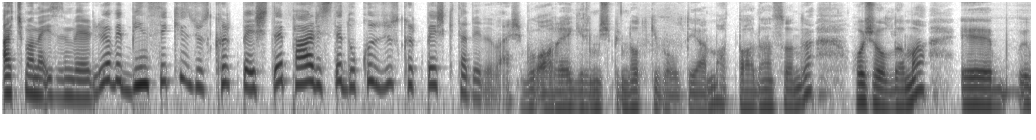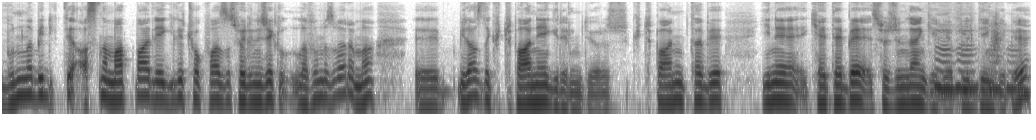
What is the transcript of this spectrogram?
açmana izin veriliyor ve 1845'te Paris'te 945 kitabevi var. Bu araya girilmiş bir not gibi oldu yani matbaadan sonra. Hoş oldu ama e, bununla birlikte aslında matbaa ile ilgili çok fazla söylenecek lafımız var ama e, biraz da kütüphaneye girelim diyoruz. Kütüphane tabii yine KTB sözünden geliyor bildiğin gibi.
